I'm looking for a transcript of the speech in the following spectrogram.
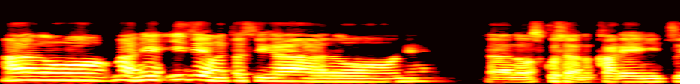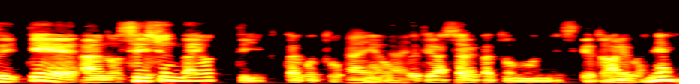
あの、まあね、以前私が、あのね、あの、少しあの、カレーについて、あの、青春だよって言ったことを、ねはいはい覚えてらっしゃるかと思うんですけど、あれはね、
